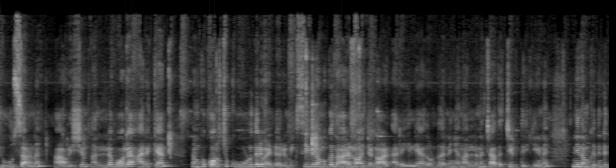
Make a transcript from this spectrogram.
ജ്യൂസാണ് ആവശ്യം. നല്ലപോലെ അരയ്ക്കാൻ നമുക്ക് കുറച്ച് കൂടുതൽ വേണ്ട. ഒരു മിക്സിയിൽ നമുക്ക് നാലെണ്ണോ അഞ്ചെണ്ണോ അരയില്ലേ? അതുകൊണ്ട് തന്നെ ഞാൻ നല്ലെണ്ണം ചതച്ചെടുത്തിരിക്കുകയാണ്. ഇനി നമുക്കിതിന്റെ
